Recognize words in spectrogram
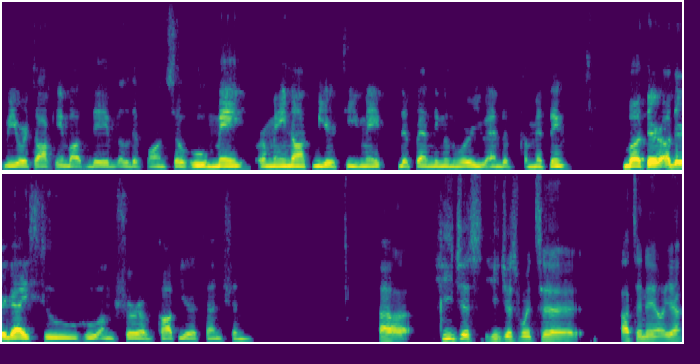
we were talking about Dave Ildefonso, who may or may not be your teammate, depending on where you end up committing. But there are other guys too who I'm sure have caught your attention. Uh, he just he just went to Ateneo, yeah.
